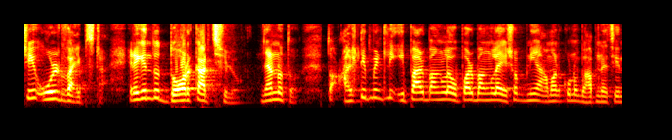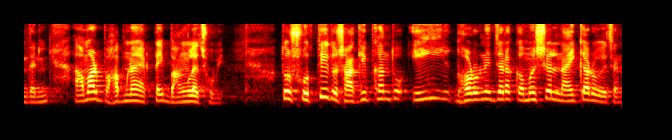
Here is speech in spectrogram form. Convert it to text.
সেই ওল্ড ভাইবসটা এটা কিন্তু দরকার ছিল, জানো তো? তো আলটিমেটলি এপার বাংলা, ওপার বাংলা, এসব নিয়ে আমার কোনো ভাবনা চিন্তা নেই। আমার ভাবনা একটাই বাংলা ছবি। তো সত্যিই তো শাকিব খান তো এই ধরনের যারা কমার্শিয়াল নায়িকা রয়েছেন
